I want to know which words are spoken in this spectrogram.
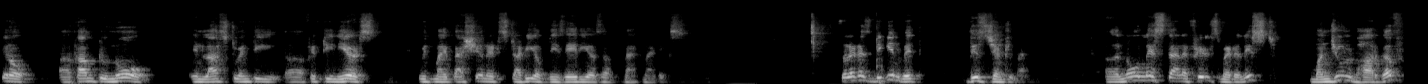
you know, uh, come to know in last 20, uh, 15 years with my passionate study of these areas of mathematics. So let us begin with this gentleman. Uh, no less than a Fields medalist, Manjul Bhargav,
